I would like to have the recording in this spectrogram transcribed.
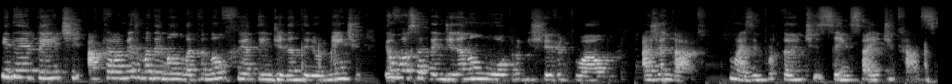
e de repente aquela mesma demanda que eu não fui atendida anteriormente, eu vou ser atendida num outro guichê virtual agendado. O mais importante, sem sair de casa.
